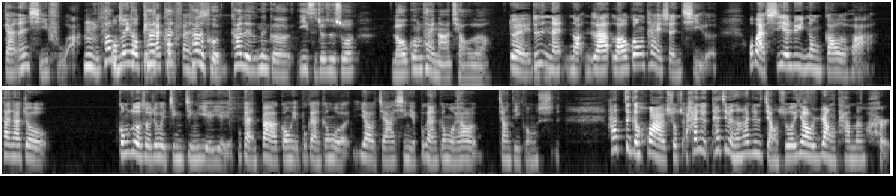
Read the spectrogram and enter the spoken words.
感恩惜福啊。嗯，他我们有给他口饭吃。他的口，他的那个意思就是说，劳工太拿桥了。对，就是拿劳劳劳工太神气了。我把失业率弄高的话，大家就工作的时候就会兢兢业业，也不敢罢工，也不敢跟我要加薪，也不敢跟我要降低工时。他这个话说出来，他就他基本上他就是讲说要让他们 hurt。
